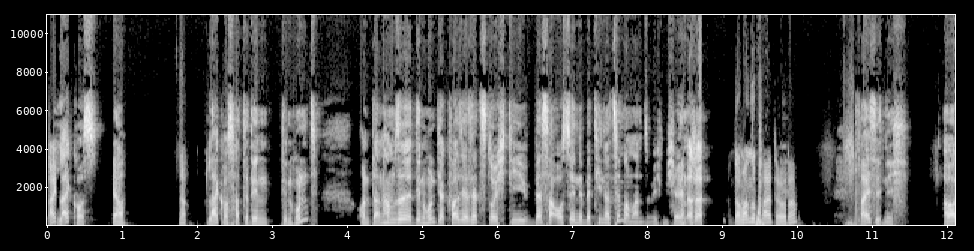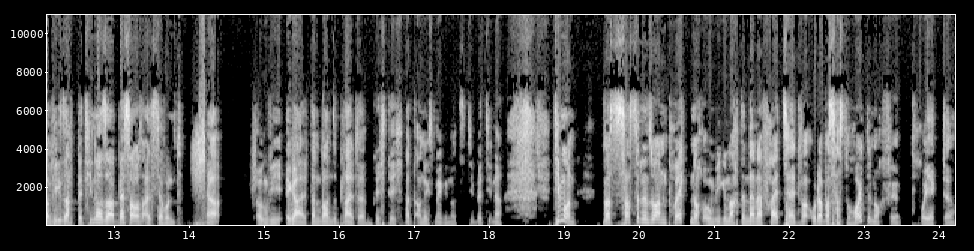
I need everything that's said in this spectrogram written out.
Leikos, ja. Ja. Leikos hatte den, den Hund und dann haben sie den Hund ja quasi ersetzt durch die besser aussehende Bettina Zimmermann, so wie ich mich erinnere. Da waren sie pleite, oder? Weiß ich nicht. Aber wie gesagt, Bettina sah besser aus als der Hund. Ja, irgendwie. Egal, dann waren sie pleite. Richtig. Hat auch nichts mehr genutzt, die Bettina. Timon, was hast du denn so an Projekten noch irgendwie gemacht in deiner Freizeit? Oder was hast du heute noch für Projekte?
